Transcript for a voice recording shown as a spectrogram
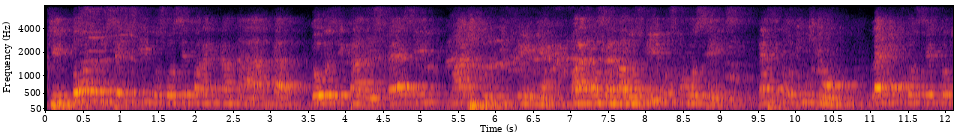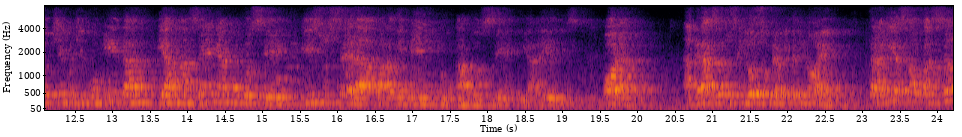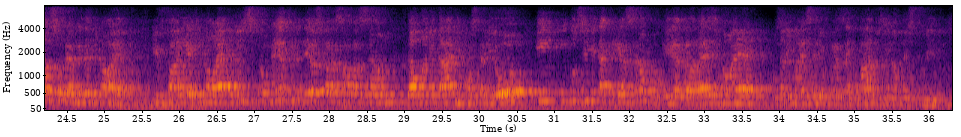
De todos os seres vivos você fará entrar na arca, dois de cada espécie, macho e fêmea, para conservá-los vivos com vocês. Versículo 21. Leve com você todo tipo de comida e armazene-a com você. Isso será para alimento a você e a eles. Ora, a graça do Senhor sobre a vida de Noé traria salvação sobre a vida de Noé e faria de Noé um instrumento de Deus para a salvação da humanidade posterior e inclusive da criação, porque através de Noé os animais seriam preservados e não destruídos.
